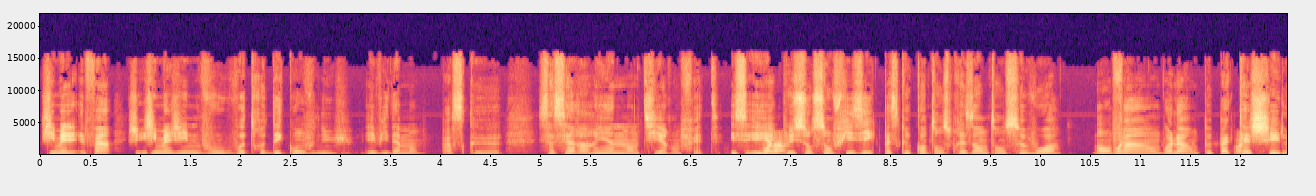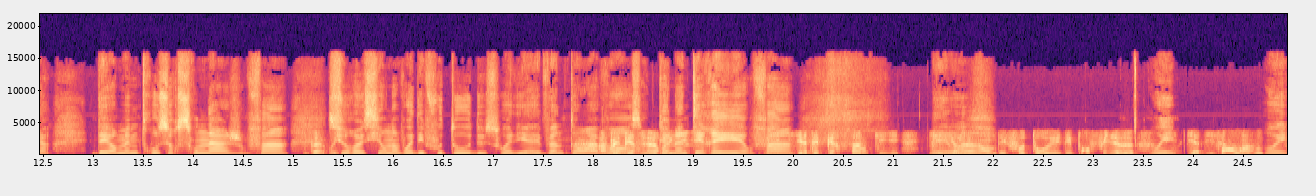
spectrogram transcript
j'imagine, vous votre déconvenu, évidemment, parce que ça sert à rien de mentir en fait. Et, et en plus sur son physique, parce que quand on se présente, on se voit. Enfin, voilà, on peut pas cacher là. D'ailleurs, même trop sur son âge. Enfin, bah sur euh, si on envoie des photos de soi d'il y a 20 ans ah, avant, ah, aucun intérêt. Enfin, il y a des personnes qui, ont des photos et des profils euh, il y a 10 ans. Hein. Oui.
